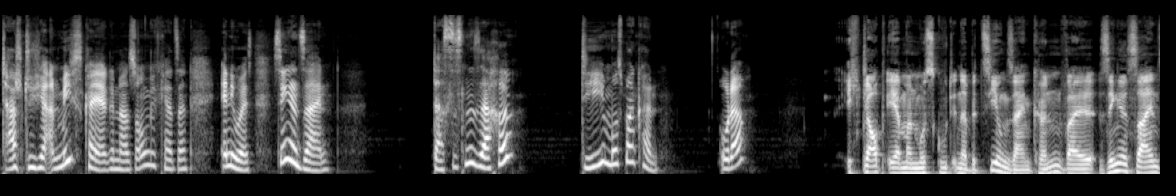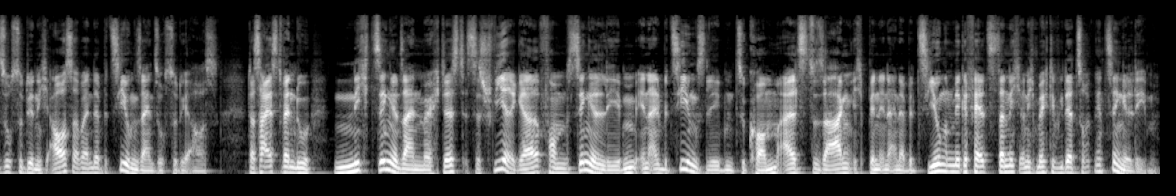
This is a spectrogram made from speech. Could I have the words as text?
Taschentücher an mich, es kann ja genauso umgekehrt sein. Anyways, Single sein. Das ist eine Sache, die muss man können. Oder? Ich glaube eher, man muss gut in der Beziehung sein können, weil Singles sein suchst du dir nicht aus, aber in der Beziehung sein suchst du dir aus. Das heißt, wenn du nicht Single sein möchtest, ist es schwieriger, vom Single-Leben in ein Beziehungsleben zu kommen, als zu sagen, ich bin in einer Beziehung und mir gefällt's da nicht und ich möchte wieder zurück ins Single-Leben.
